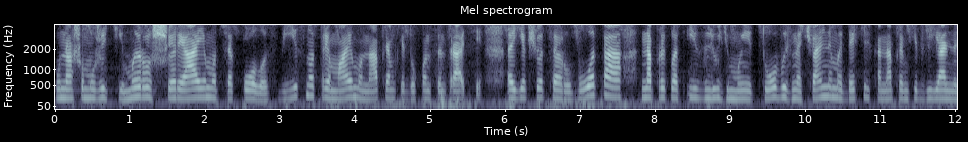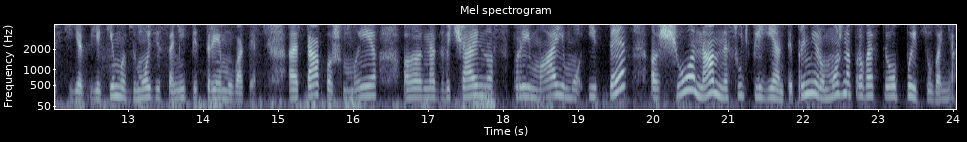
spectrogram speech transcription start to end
у нашому житті. Ми розширяємо це коло. Звісно, тримаємо напрямки до концентрації. Е, Якщо це робота, наприклад, із людьми, то визначальними декілька напрямків діяльності які ми в змозі самі підтримувати. Е, Також ми е, надзвичайно сприймаємо і те, е, що нам несуть клієнти. Приміром, можна провести опитування,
